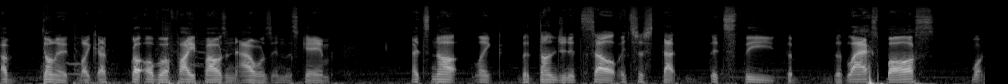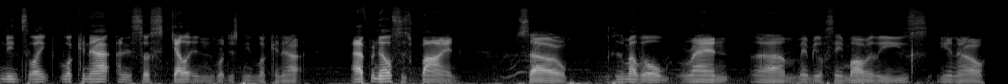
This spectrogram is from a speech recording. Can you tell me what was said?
I've done it. Like I've got over five thousand hours in this game. It's not like the dungeon itself. It's just that it's the the the last boss what needs like looking at, and it's the skeletons what just need looking at. Everything else is fine. So this is my little rant. Um, maybe you'll see more of these, you know.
